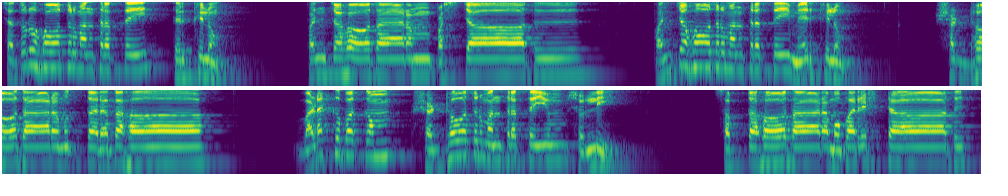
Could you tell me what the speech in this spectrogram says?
சதுர்ஹோத்ரு மந்திரத்தை தெற்கிலும் பஞ்சஹோதாரம் பஷாத் பஞ்சஹோத்ரு மந்திரத்தை மேற்கிலும் ஷட்டோதாரமுத்தரதா வடக்கு பக்கம் ஷட்டோத்ரு மந்திரத்தையும் சொல்லி சப்தஹோதாரமுபரிஷ்டாத்.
